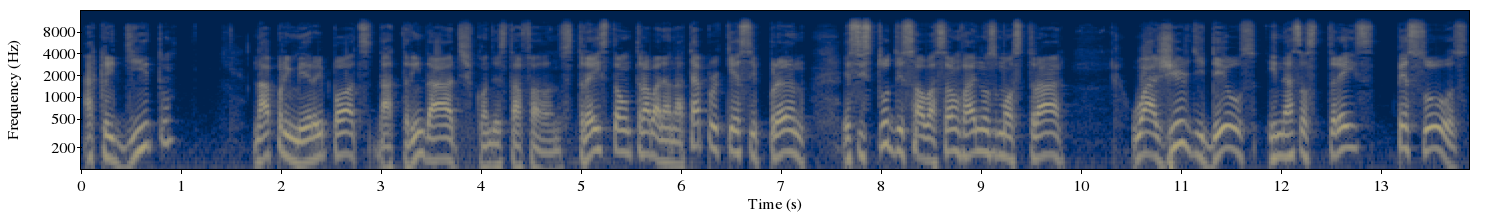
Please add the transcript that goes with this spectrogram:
acredito na primeira hipótese, da trindade, quando ele está falando. Os três estão trabalhando, até porque esse plano, esse estudo de salvação vai nos mostrar o agir de Deus e nessas três pessoas.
